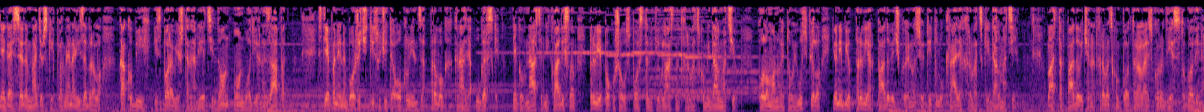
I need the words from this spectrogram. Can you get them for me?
Njega je sedam mađarskih plemena izabralo kako bi ih iz boravišta na rijeci Don on vodio na zapad. Stjepan je na Božić tisućite okrunjen za prvog kralja Ugarske. Njegov nasljednik Ladislav prvi je pokušao uspostaviti vlast nad Hrvatskom i Dalmacijom. Kolomanu je to i uspjelo i on je bio prvi Arpadović koji je nosio titulu kralja Hrvatske i Dalmacije. Vlast Arpadovića nad Hrvatskom potrala je skoro 200 godina.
